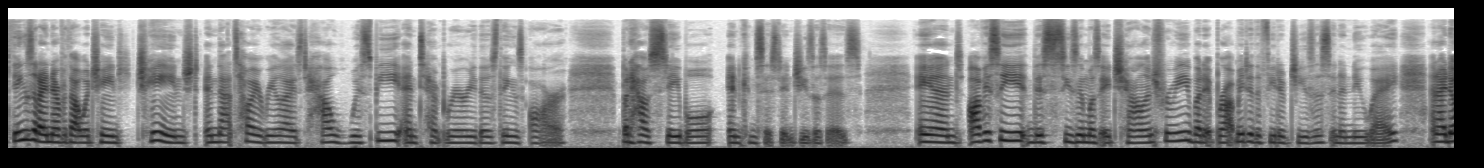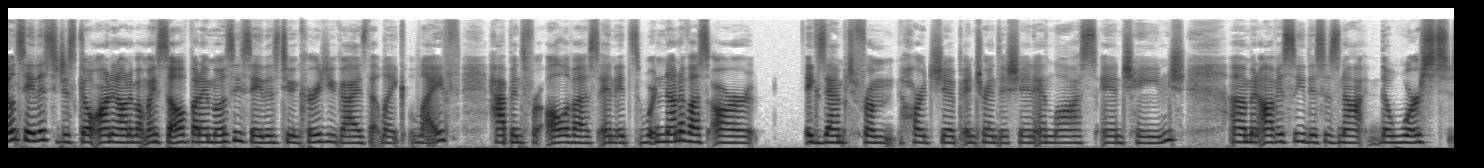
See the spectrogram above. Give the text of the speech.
things that I never thought would change, changed. And that's how I realized how wispy and temporary those things are, but how stable and consistent Jesus is. And obviously, this season was a challenge for me, but it brought me to the feet of Jesus in a new way. And I don't say this to just go on and on about myself, but I mostly say this to encourage you guys that like life happens for all of us, and it's none of us are exempt from hardship and transition and loss and change. Um, and obviously, this is not the worst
